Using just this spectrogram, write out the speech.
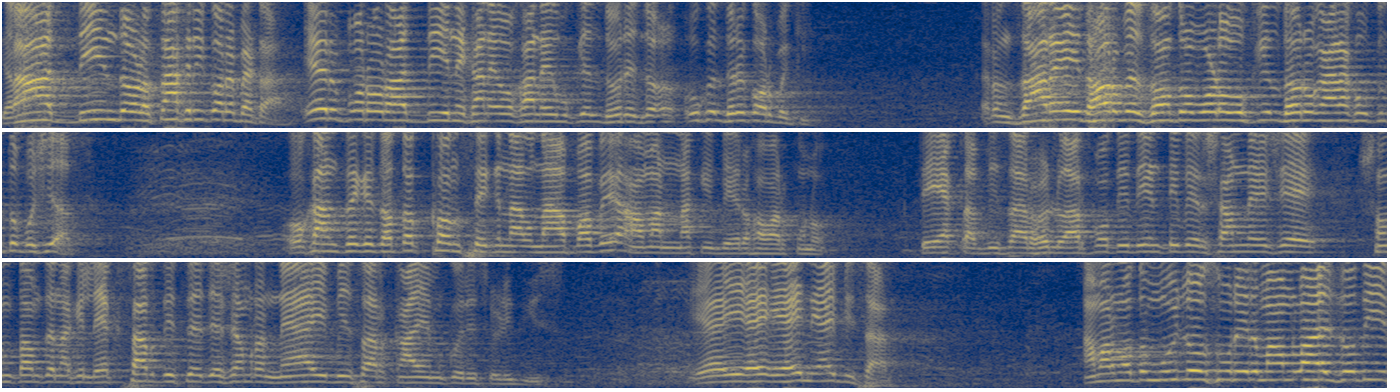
রাত দিন দৌড় চাকরি করে বেটা। এরপরও রাত দিন এখানে ওখানে উকিল ধরে উকিল ধরে করবে কি? কারণ যারেই ধরবে, যত বড় উকিল ধরুক, আর এক উকিল তো বসে আছে। ওখান থেকে যতক্ষণ সিগন্যাল না পাবে, আমার নাকি বের হওয়ার কোনো তে একটা বিচার হলো আর প্রতিদিন টিভির সামনে এসে শুনতাম যে নাকি লেকচার দিচ্ছে যে সে আমরা ন্যায় বিচার কায়েম করে ছেড়ে দিস এই, এই- ন্যায় বিচার। আমার মতো মূল্য চুরির মামলায় যদি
